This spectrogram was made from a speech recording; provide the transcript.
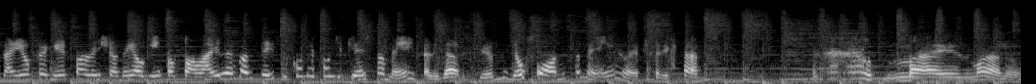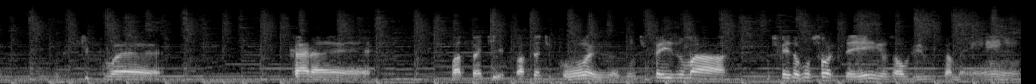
daí eu peguei e falei, chamei alguém pra falar e levantei e fui comer pão de queijo também, tá ligado? Porque me deu fome também, véio, tá ligado? Mas, mano, tipo, é. Cara, é bastante, bastante coisa. A gente fez uma. A gente fez alguns sorteios ao vivo também.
